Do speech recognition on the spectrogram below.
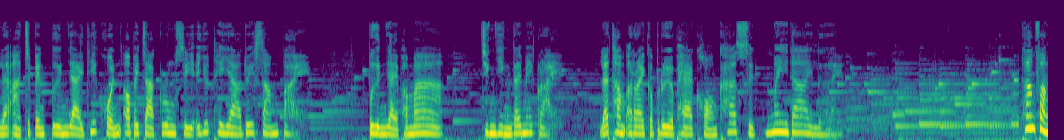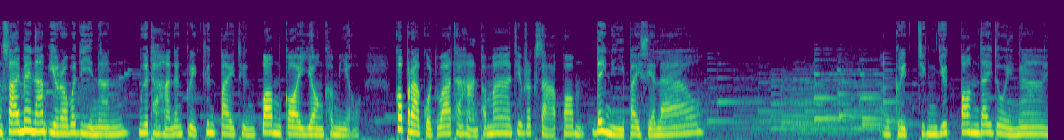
และอาจจะเป็นปืนใหญ่ที่ขนเอาไปจากกรุงศรีอยุธยาด้วยซ้ำไป ปืนใหญ่พม่าจึงยิงได้ไม่ไกล และทำอะไรกับเรือแพของข้าศึกไม่ได้เลยทางฝั่งซ้ายแม่น้ำอิราวดีนั้น เมื่อทหารอังกฤษขึ้นไปถึงป้อมกอยยองเขมียว ก็ปรากฏว่าทหารพม่าที่รักษาป้อมได้หนีไปเสียแล้ว อังกฤษจึงยึดป้อมได้โดยง่าย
